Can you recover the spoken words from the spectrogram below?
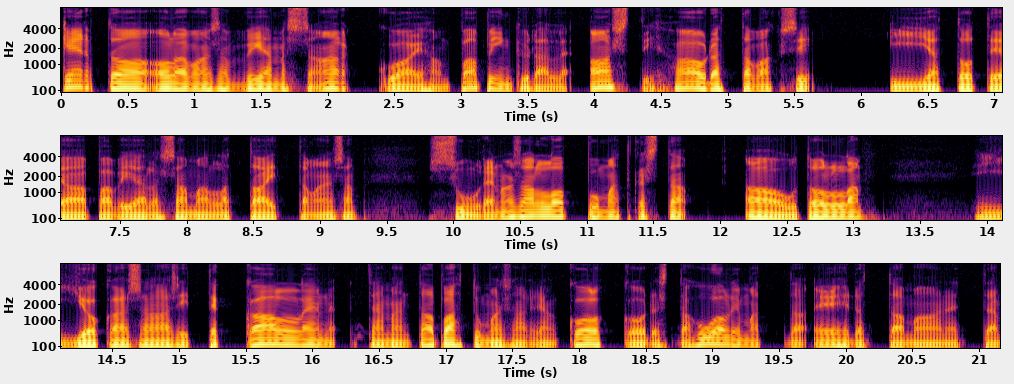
kertoo olevansa viemässä arkkua ihan papinkylälle asti haudattavaksi ja toteaapa vielä samalla taittavansa suuren osan loppumatkasta autolla, joka saa sitten Kallen tämän tapahtumasarjan kolkkoudesta huolimatta ehdottamaan, että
